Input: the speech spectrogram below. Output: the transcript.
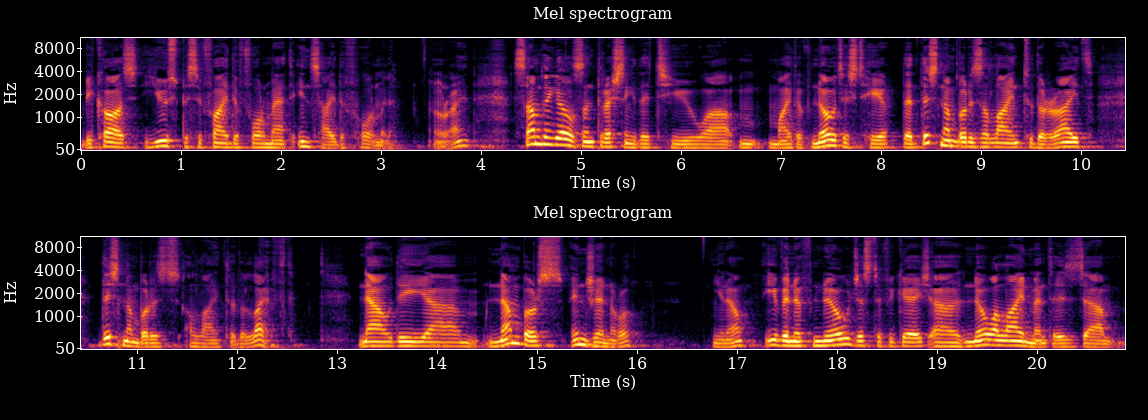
Because you specify the format inside the formula all right? Something else interesting that you uh, might have noticed here that this number is aligned to the right this number is aligned to the left. Now the um, numbers in general you know even if no justification uh, no alignment is um,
